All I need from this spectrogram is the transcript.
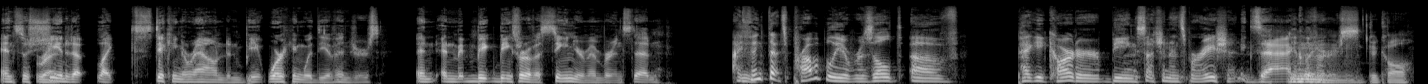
and so she Right. ended up like sticking around and be, working with the Avengers and and be, being sort of a senior member instead. I think that's probably a result of Peggy Carter being such an inspiration. Exactly. In. Mm, Good call.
